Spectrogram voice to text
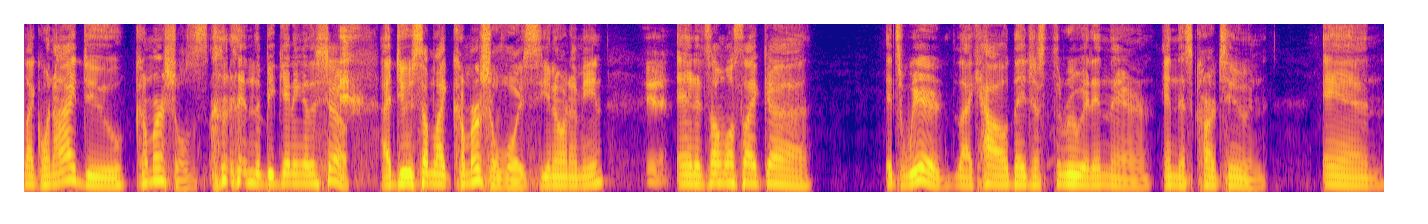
like when I do commercials in the beginning of the show. I do some like commercial voice, you know what I mean? Yeah. And it's almost like uh it's weird like how they just threw it in there in this cartoon. And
